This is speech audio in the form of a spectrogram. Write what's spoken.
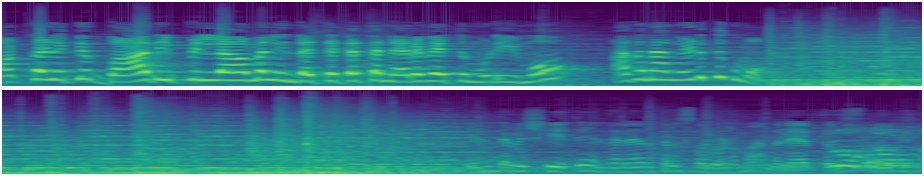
மக்களுக்கு பாதிப்பில்லாமல் இந்த திட்டத்தை நிறைவேற்ற முடியுமோ அதை நாங்க எடுத்துக்குவோம். விஷயத்தை எந்த நேரத்துல சொல்லணுமோ அந்த நேரத்துல சொல்லணும்.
